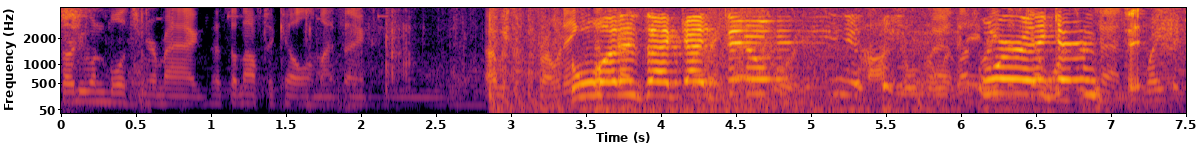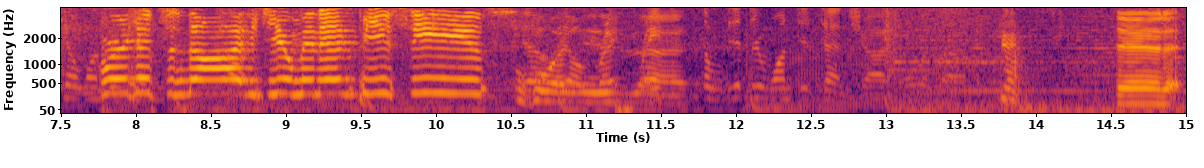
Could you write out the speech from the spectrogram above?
31 bullets in your mag. That's enough to kill him, I think. Oh, he's proning? What is that guy doing? Hostiles Alright, let's eliminated. rate We're this kill one through against- 10. Rate the kill one We're through 10. against non-human NPCs. Yo, What yo, is rate, rate, that? the- rate it through 1 to 10, Chuck. What was that? Dude,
